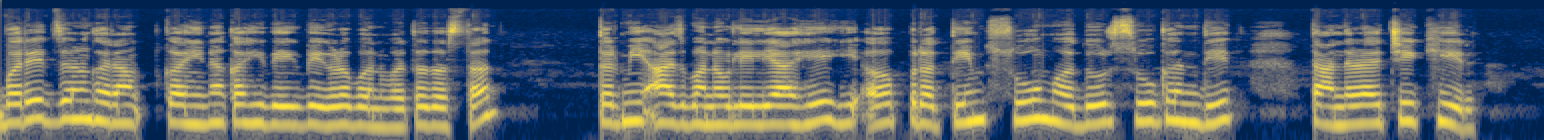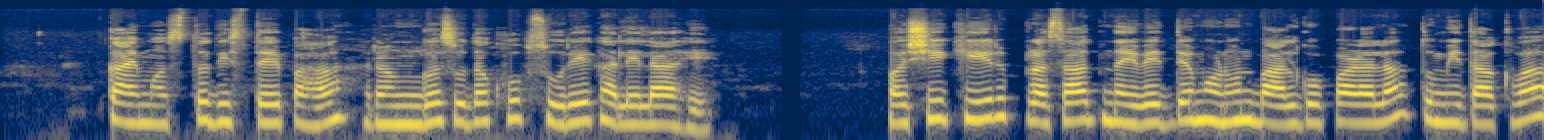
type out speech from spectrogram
बरेच जण घरा काही ना काही वेगवेगळं बनवतच असतात. तर मी आज बनवलेली आहे ही अप्रतिम सुमधुर सुगंधित तांदळाची खीर. काय मस्त दिसतंय पहा. रंगसुद्धा खूप सुरेख आलेला आहे. अशी खीर प्रसाद नैवेद्य म्हणून बालगोपाळाला तुम्ही दाखवा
